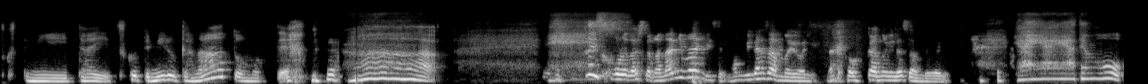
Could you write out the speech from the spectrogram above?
作ってみたい、作ってみるかなと思って。ああ。高い志とか何もないんですよ。もう皆さんのように。なんか他の皆さんのように。いやいやいや、でも、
